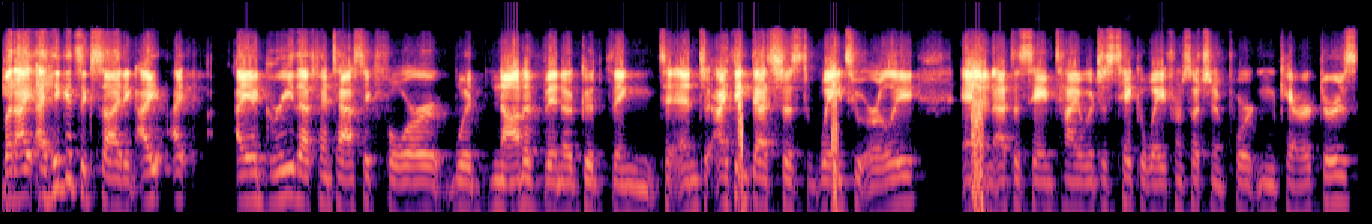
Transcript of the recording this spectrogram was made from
But I, I think it's exciting. I, I I agree that Fantastic Four would not have been a good thing to enter. I think that's just way too early, and at the same time would just take away from such an important characters.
